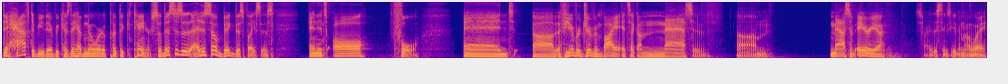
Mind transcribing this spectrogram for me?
they have to be there because they have nowhere to put the containers. So this is a, this is how big this place is, and it's all full. And uh, if you ever driven by it, it's like a massive, um, massive area. Sorry, this thing's getting in my way.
